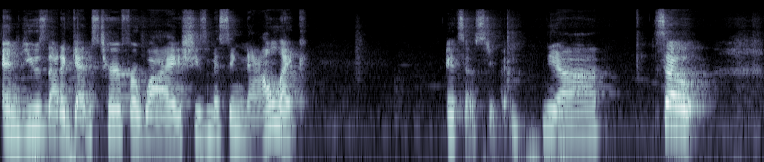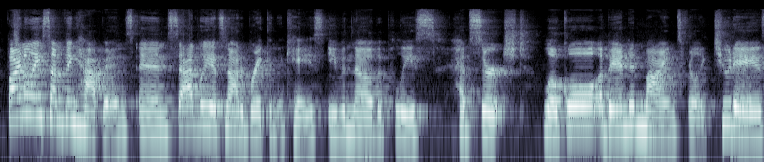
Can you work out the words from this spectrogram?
and use that against her for why she's missing now. Like it's so stupid. yeah. So finally something happens and sadly it's not a break in the case even though the police had searched local abandoned mines for like 2 days.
